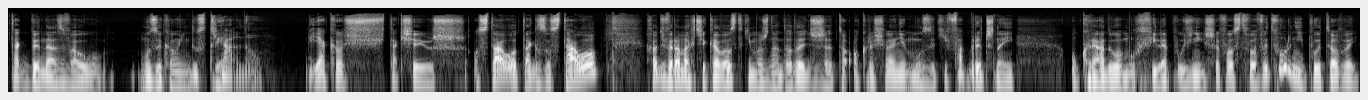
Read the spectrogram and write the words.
tak by nazwał muzyką industrialną. Jakoś tak się już ostało, tak zostało, choć w ramach ciekawostki można dodać, że to określenie muzyki fabrycznej ukradło mu chwilę później szefostwo wytwórni płytowej,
